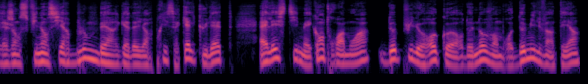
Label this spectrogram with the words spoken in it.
L'agence financière Bloomberg a d'ailleurs pris sa calculette. Elle estimait qu'en trois mois, depuis le record de novembre 2021,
